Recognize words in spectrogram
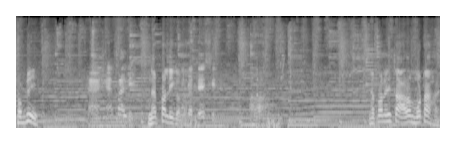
সবই হ্যাঁ নেপালি। নেপালি কলা। নেপালি তো আরও মোটা হয়।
